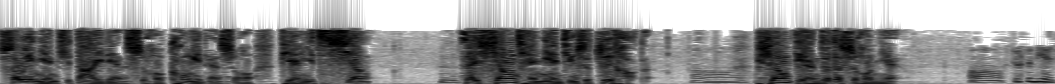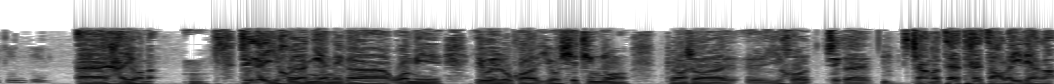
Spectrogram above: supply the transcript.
稍微年纪大一点的时候，空一点的时候，点一支香，嗯，在香前念经是最好的。哦香点着的时候念，哦，就是念心经。呃，还有呢，嗯，这个以后要念那个阿弥，因为如果有些听众，比方说呃以后这个讲的再太早了一点了，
